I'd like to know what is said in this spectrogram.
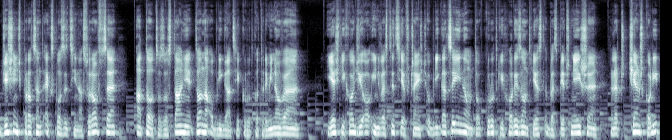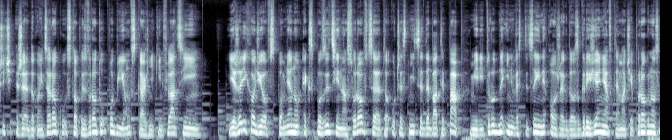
10% ekspozycji na surowce, a to co zostanie to na obligacje krótkoterminowe. Jeśli chodzi o inwestycje w część obligacyjną, to krótki horyzont jest bezpieczniejszy, lecz ciężko liczyć, że do końca roku stopy zwrotu pobiją wskaźnik inflacji. Jeżeli chodzi o wspomnianą ekspozycję na surowce, to uczestnicy debaty PAP mieli trudny inwestycyjny orzech do zgryzienia w temacie prognoz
